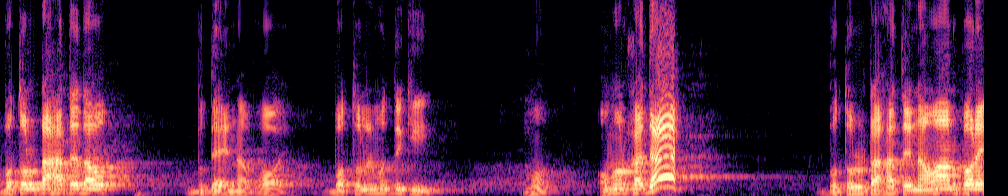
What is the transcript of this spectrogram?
বোতলটা হাতে দাও। দেয় না ভয়। বোতলের মধ্যে কি? মদ। ওমর খায় দে! বোতলটা হাতে নেওয়ার পরে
